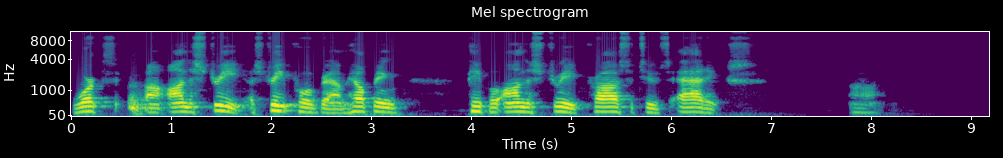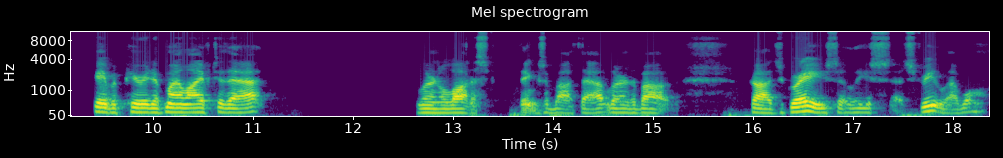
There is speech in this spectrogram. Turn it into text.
worked uh, on the street, a street program, helping people on the street, prostitutes, addicts. Uh, gave a period of my life to that. Learned a lot of things about that. Learned about God's grace, at least at street level.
